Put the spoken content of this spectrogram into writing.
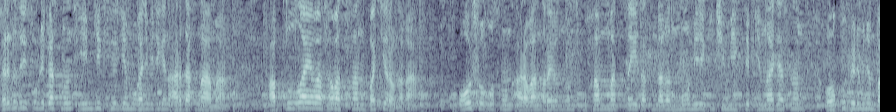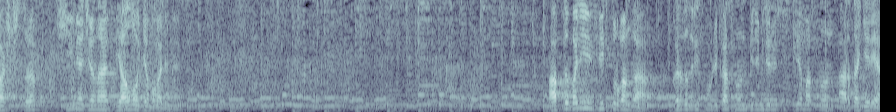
кыргыз республикасынын эмгек сиңирген мугалими деген ардак наамы абдуллаева хавасхан батировнага ош облусунун араван районунун мухаммад саид атындагы номер экинчи мектеп гимназиясынын окуу бөлүмүнүн башчысы химия жана биология мугалими. Абдыбалиев бектурганга кыргыз республикасынын билим берүү системасынын ардагери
